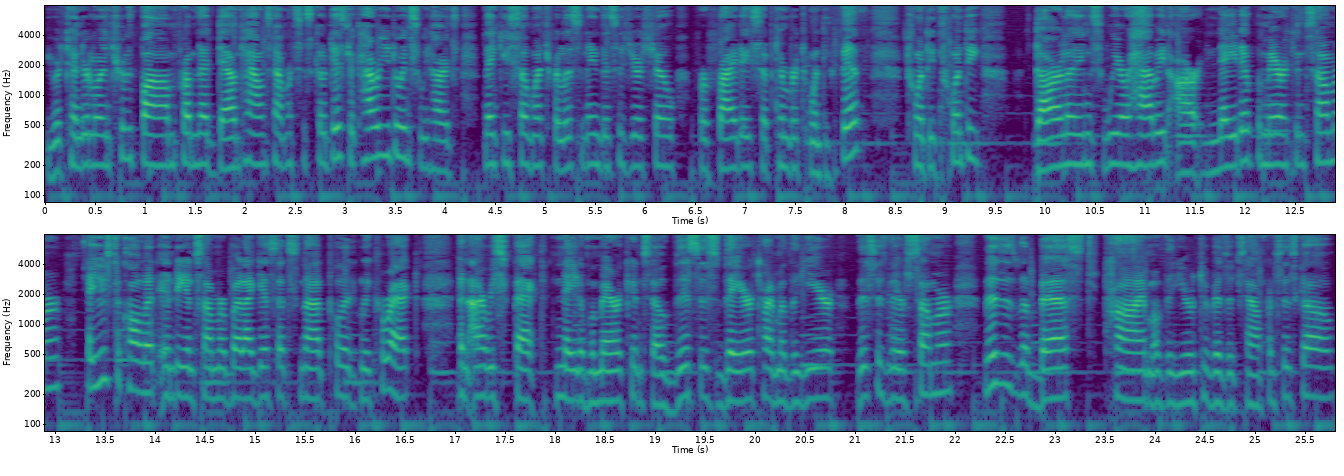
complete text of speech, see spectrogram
your Tenderloin Truth Bomb from the downtown San Francisco district. How are you doing, sweethearts? Thank you so much for listening. This is your show for Friday, September 25th, 2020. Darlings, we are having our Native American summer. They used to call it Indian summer, but I guess that's not politically correct. And I respect Native Americans, so this is their time of the year. This is their summer. This is the best time of the year to visit San Francisco.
